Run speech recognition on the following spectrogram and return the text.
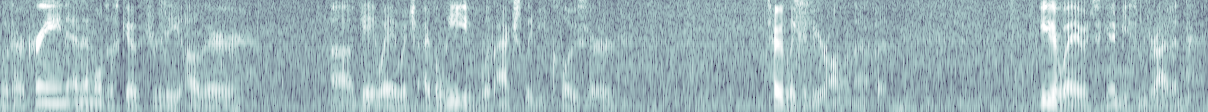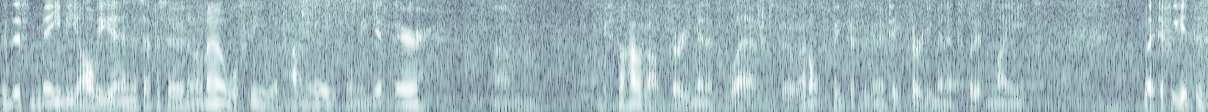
with our crane, and then we'll just go through the other uh, gateway, which I believe will actually be closer. Totally could be wrong on that, but either way, it's going to be some driving. This may be all we get in this episode. I don't know. We'll see what time it is when we get there. Um, we still have about 30 minutes left, so I don't think this is going to take 30 minutes, but it might. But if we get this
